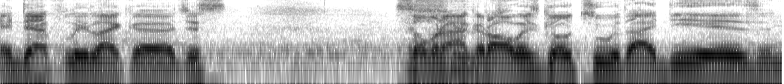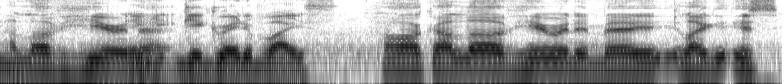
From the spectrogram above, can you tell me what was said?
and definitely like a, just someone I could always go to with ideas and I love hearing and that. get, get great advice. Hawk, I love hearing it, man. Like it's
